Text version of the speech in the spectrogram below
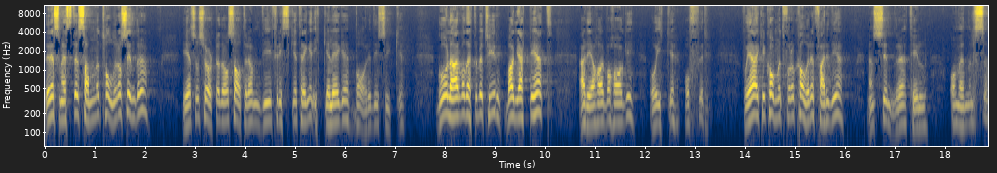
deres mester sammen med toller og syndere?' Jesus hørte det og sa til dem, 'De friske trenger ikke lege, bare de syke.' Gå og lær hva dette betyr. Barmhjertighet er det jeg har behag i, og ikke offer. For jeg er ikke kommet for å kalle rettferdige, men syndere til omvendelse.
